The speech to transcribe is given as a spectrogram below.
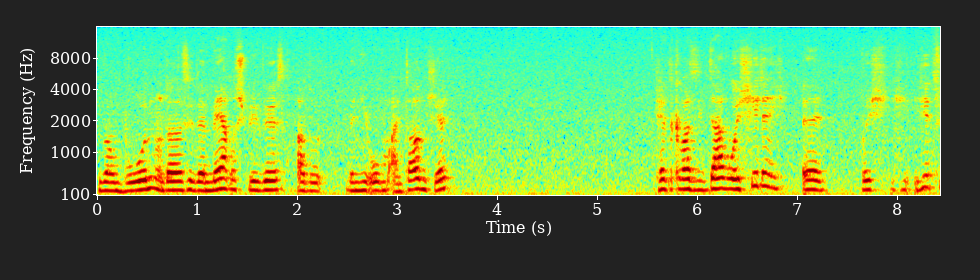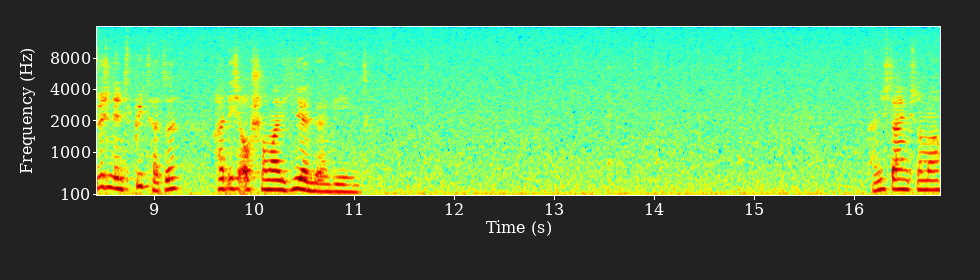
über dem Boden und da das hier der Meeresspiegel ist, also wenn hier oben 1000 steht, Ich hätte quasi da, wo ich hier den, äh, wo ich hier zwischen den Speed hatte, hatte ich auch schon mal hier in der Gegend. Kann ich da eigentlich nochmal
